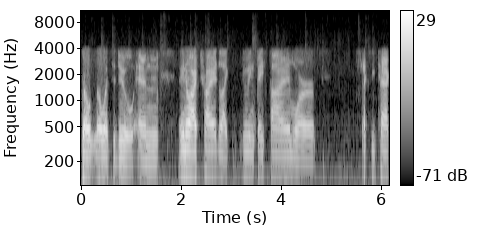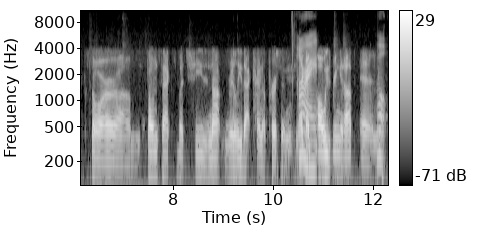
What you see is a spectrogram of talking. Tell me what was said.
don't know what to do. And you know, I've tried like doing FaceTime or sexy text or um, phone sex, but she's not really that kind of person. Like I always bring it up, and Well,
